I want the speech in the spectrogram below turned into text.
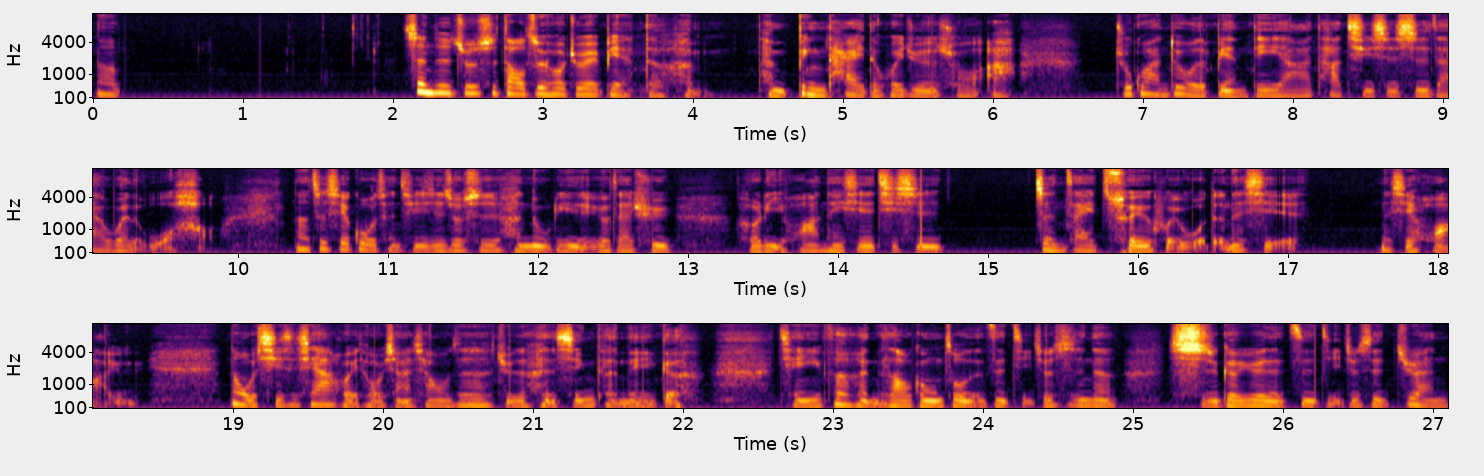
那甚至就是到最后就会变得很很病态的，会觉得说啊，主管对我的贬低啊，他其实是在为了我好。那这些过程其实就是很努力的，又再去合理化那些其实。正在摧毁我的那些那些话语，那我其实现在回头想想，我真的觉得很心疼那一个前一份很糟工作的自己，就是那十个月的自己，就是居然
